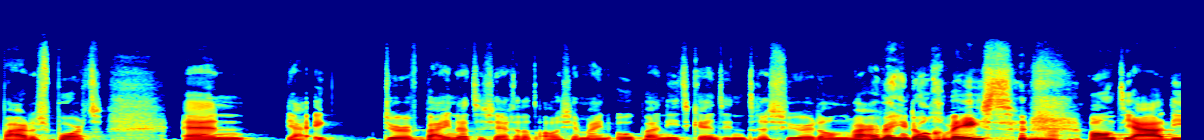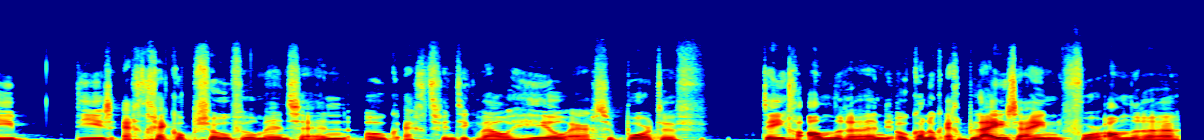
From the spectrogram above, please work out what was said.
paardensport. En ja, ik durf bijna te zeggen dat als je mijn opa niet kent in het dressuur, dan waar ben je dan geweest? Ja. Want ja, die, die is echt gek op zoveel mensen. En ook echt, vind ik wel, heel erg supportive tegen anderen. En ook, kan ook echt blij zijn voor anderen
